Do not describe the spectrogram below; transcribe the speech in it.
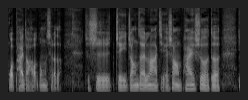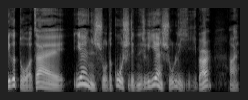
我拍到好东西了的，就是这一张在蜡节上拍摄的一个躲在鼹鼠的故事里的这个鼹鼠里边，哎，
